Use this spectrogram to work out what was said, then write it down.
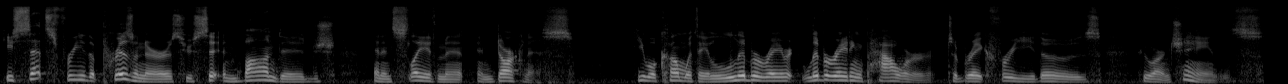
He sets free the prisoners who sit in bondage and enslavement and darkness. He will come with a libera- liberating power to break free those who are in chains.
